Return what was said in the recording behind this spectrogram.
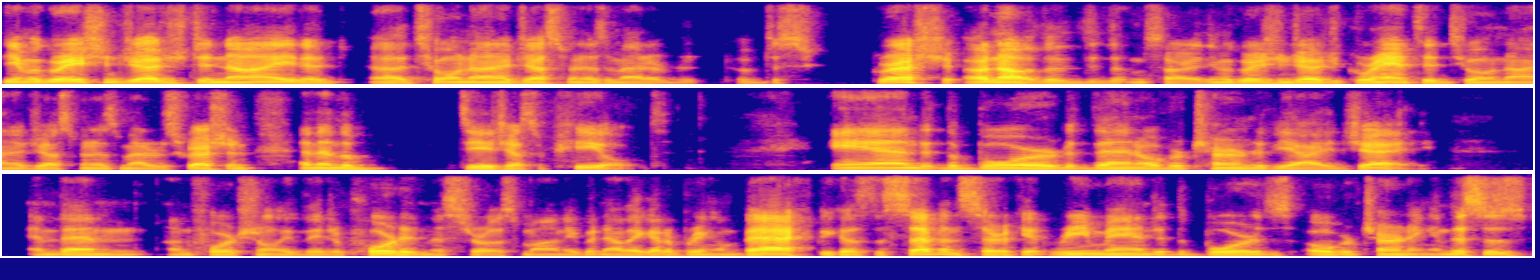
the immigration judge denied a, a 209 adjustment as a matter of, of discretion. Oh no, the, the, I'm sorry. The immigration judge granted 209 adjustment as a matter of discretion, and then the DHS appealed, and the board then overturned the IJ. And then, unfortunately, they deported Mr. Osmani, but now they got to bring him back because the Seventh Circuit remanded the board's overturning. And this is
